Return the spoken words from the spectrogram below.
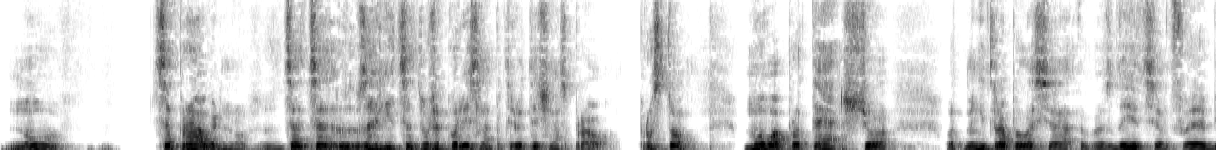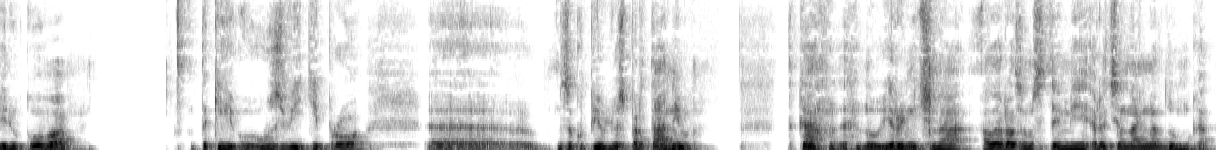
Ну, це правильно. Це, це, взагалі це дуже корисна патріотична справа. Просто мова про те, що от мені трапилося, здається, в Бірюкова такий у, у звіті про е, закупівлю спартанів. Така ну, іронічна, але разом з тим і раціональна думка.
